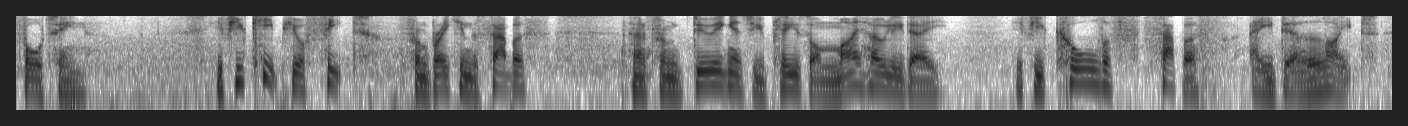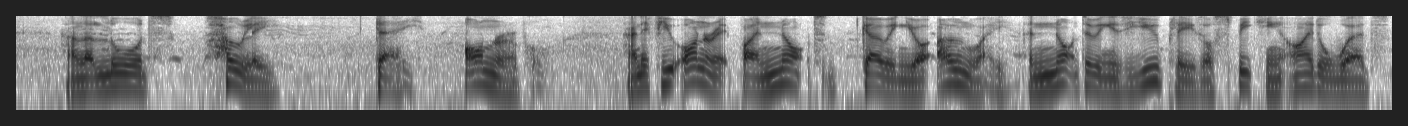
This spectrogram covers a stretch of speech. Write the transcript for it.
14. If you keep your feet from breaking the Sabbath and from doing as you please on my holy day, if you call the Sabbath a delight and the Lord's holy day honourable, and if you honour it by not going your own way and not doing as you please or speaking idle words,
